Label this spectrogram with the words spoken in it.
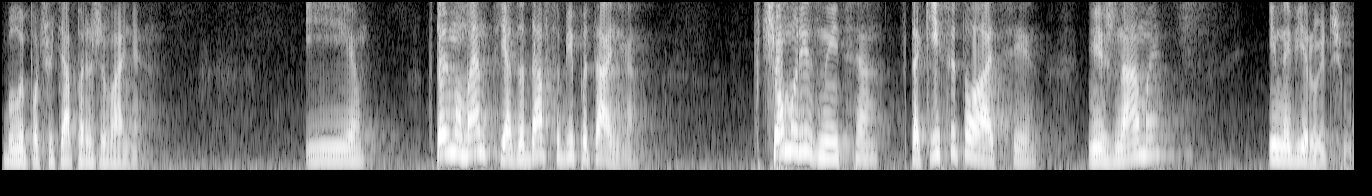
були почуття переживання. І в той момент я задав собі питання: в чому різниця в такій ситуації між нами і невіруючими?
